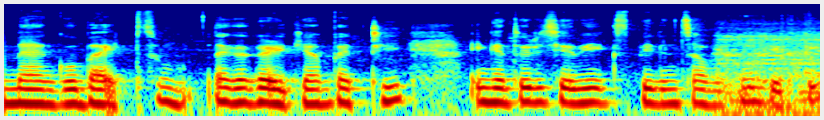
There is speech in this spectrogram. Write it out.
മാംഗോ ബൈറ്റ്സും ഒക്കെ കഴിക്കാൻ പറ്റി. ഇങ്ങനത്തെ ഒരു ചെറിയ എക്സ്പീരിയൻസ് അവർക്കും കിട്ടി.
